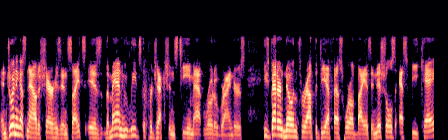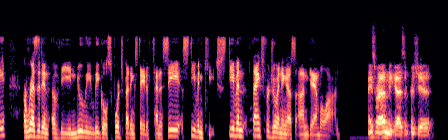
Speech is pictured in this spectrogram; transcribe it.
And joining us now to share his insights is the man who leads the projections team at Roto Grinders. He's better known throughout the DFS world by his initials, SBK, a resident of the newly legal sports betting state of Tennessee, Stephen Keech. Stephen, thanks for joining us on Gamble On. Thanks for having me, guys. I appreciate it.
